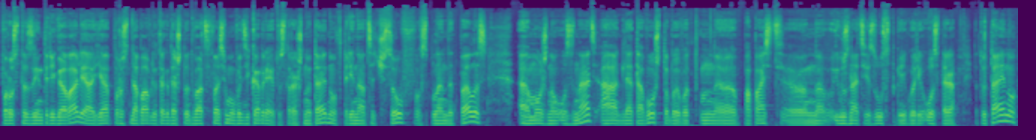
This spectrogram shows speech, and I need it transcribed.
просто заинтриговали, а я просто добавлю тогда, что 28 декабря эту страшную тайну в 13 часов в Splendid Palace э, можно узнать, а для того, чтобы вот э, попасть э, и узнать из уст Григория Остера эту тайну,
